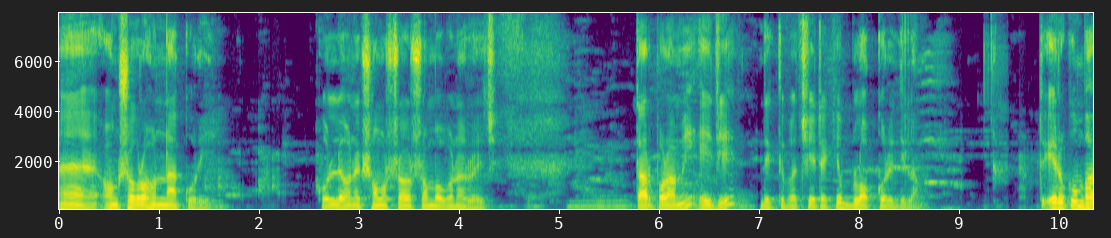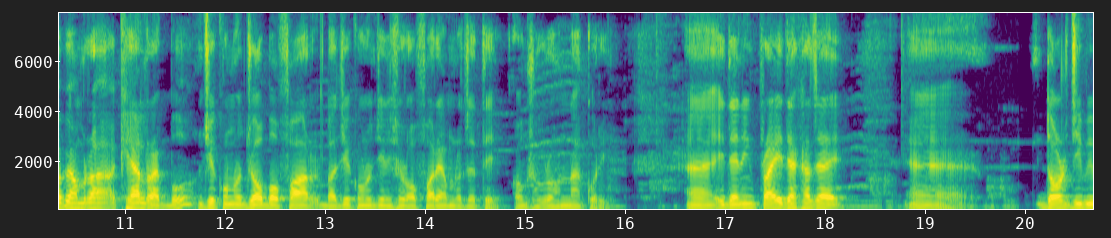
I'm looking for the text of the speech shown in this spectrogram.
হ্যাঁ অংশগ্রহণ না করি। করলে অনেক সমস্যা হওয়ার সম্ভাবনা রয়েছে। তারপর আমি এই যে দেখতে পাচ্ছি এটাকে ব্লক করে দিলাম। তো এরকমভাবে আমরা খেয়াল রাখব যে কোনো জব অফার বা যে কোনো জিনিসের অফারে আমরা যাতে অংশগ্রহণ না করি। ইদানিং প্রায় দেখা যায় দশ জিবি,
